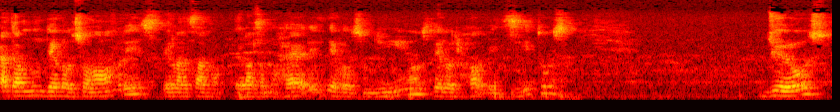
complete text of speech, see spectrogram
cada um de los hombres, de las, los niños, de los jovencitos. Deus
